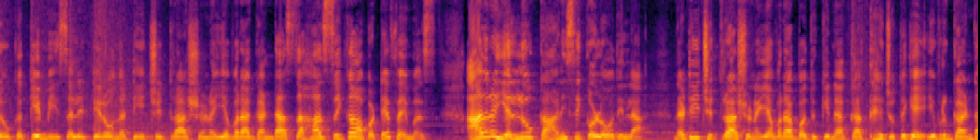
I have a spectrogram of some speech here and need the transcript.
ಲೋಕಕ್ಕೆ ಮೀಸಲಿಟ್ಟಿರೋ ನಟಿ ಚಿತ್ರಾ ಶೆಣಯ್ಯವರ ಗಂಡ ಸಹ ಸಿಕ್ಕಾಪಟ್ಟೆ ಫೇಮಸ್ ಆದರೆ ಎಲ್ಲೂ ಕಾಣಿಸಿಕೊಳ್ಳೋದಿಲ್ಲ. ನಟಿ ಚಿತ್ರಾ ಶೆಣಯ್ಯವರ ಬದುಕಿನ ಕಥೆ ಜೊತೆಗೆ ಇವರು ಗಂಡ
